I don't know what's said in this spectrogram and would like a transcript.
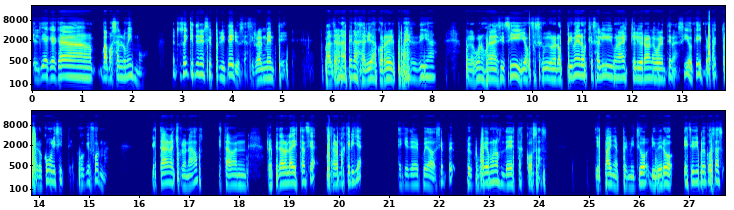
el día que acá va a pasar lo mismo. Entonces hay que tener cierto criterio, o sea, si realmente valdrá la pena salir a correr el primer día, porque algunos van a decir, sí, yo fui uno de los primeros que salí una vez que liberaron la cuarentena. Sí, ok, perfecto, pero ¿cómo lo hiciste? ¿Bajo qué forma? ¿Estaban achiclonados? ¿Estaban, respetaron la distancia? ¿Usaron mascarilla? hay que tener cuidado. Siempre preocupémonos de estas cosas. Si España permitió, liberó este tipo de cosas,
